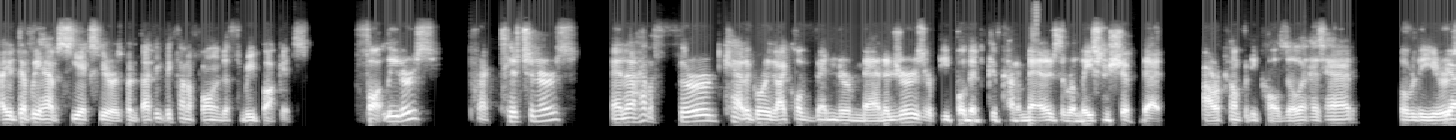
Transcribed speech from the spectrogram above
I definitely have CX heroes, but I think they kind of fall into three buckets thought leaders, practitioners, and I have a third category that I call vendor managers or people that can kind of manage the relationship that our company Callzilla has had over the years. Yeah.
